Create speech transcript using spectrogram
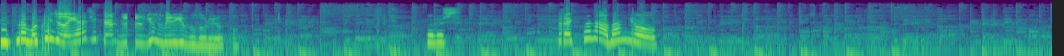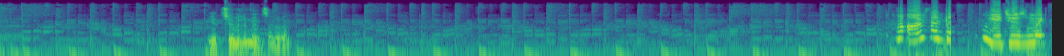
Yüzüne bakınca da gerçekten düzgün biri gibi duruyorsun. Sabır. Bıraksana adam yok. Yetişebilir miyim sana ben? Abi sen k- mı geçiyorsun bak.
